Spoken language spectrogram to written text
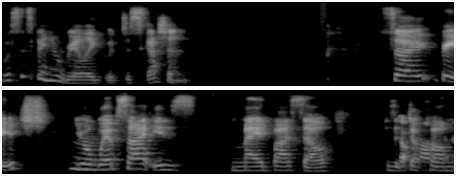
Well, this has been a really good discussion. So, Rich, mm-hmm. your website is made by self. Is it dot com? com?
